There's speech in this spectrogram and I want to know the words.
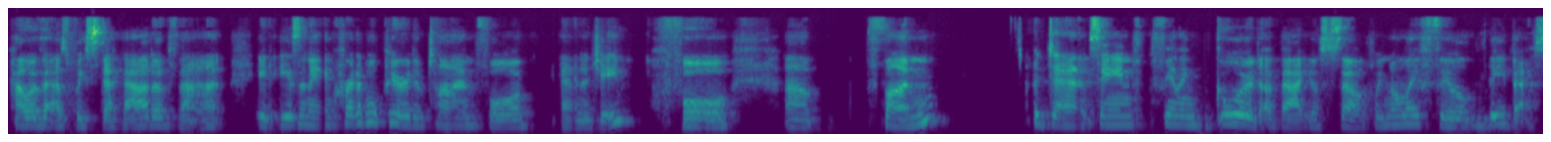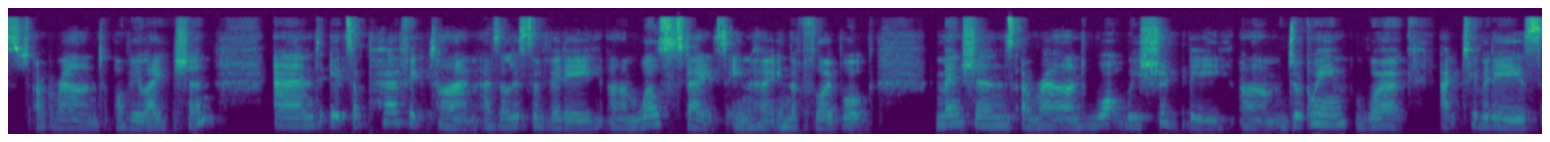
However, as we step out of that, it is an incredible period of time for energy, for um, fun, dancing, feeling good about yourself. We normally feel the best around ovulation. And it's a perfect time, as Alisa Vitti um, well states in her In the Flow book, mentions around what we should be um, doing, work, activities,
